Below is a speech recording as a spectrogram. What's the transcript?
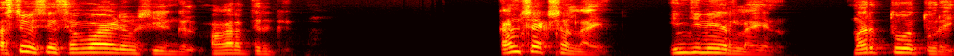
ஃபஸ்ட்டு விஷயம் செவ்வாயோட விஷயங்கள் மகரத்திற்கு. கன்ஸ்ட்ரக்ஷன் லைன் இன்ஜினியர் லைன் மருத்துவத்துறை.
